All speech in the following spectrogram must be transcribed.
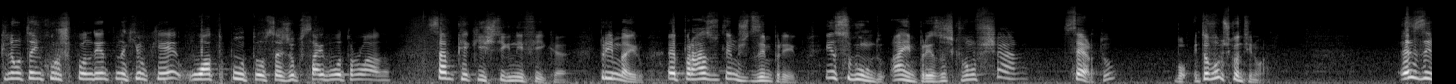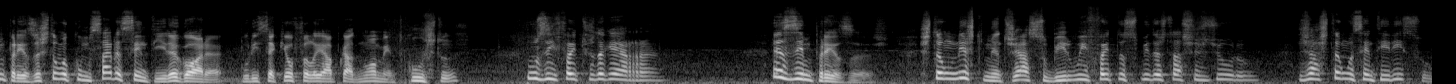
que não tem correspondente naquilo que é o output, ou seja, o que sai do outro lado. Sabe o que é que isto significa? Primeiro, a prazo temos desemprego. Em segundo, há empresas que vão fechar. Certo? Bom, então vamos continuar. As empresas estão a começar a sentir agora, por isso é que eu falei há bocado no aumento de custos, os efeitos da guerra. As empresas estão neste momento já a subir o efeito da subida das taxas de juros. Já estão a sentir isso.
